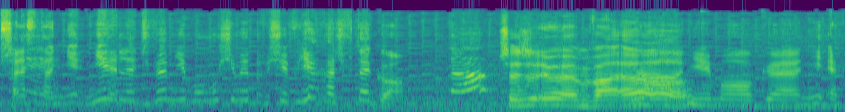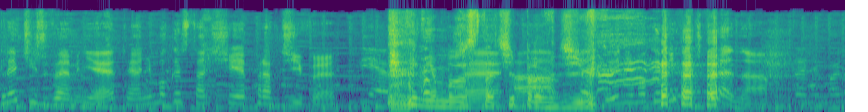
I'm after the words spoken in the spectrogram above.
Przestań, nie, nie leć we mnie, bo musimy się wjechać w tego. Co? Przeżyłem wa... Ja O, nie mogę, nie, jak lecisz we mnie, to ja nie mogę stać się prawdziwy. Wiem. nie może stać się E, a prawdziwy. wtedy nie mogę wjechać w. To nie możesz?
